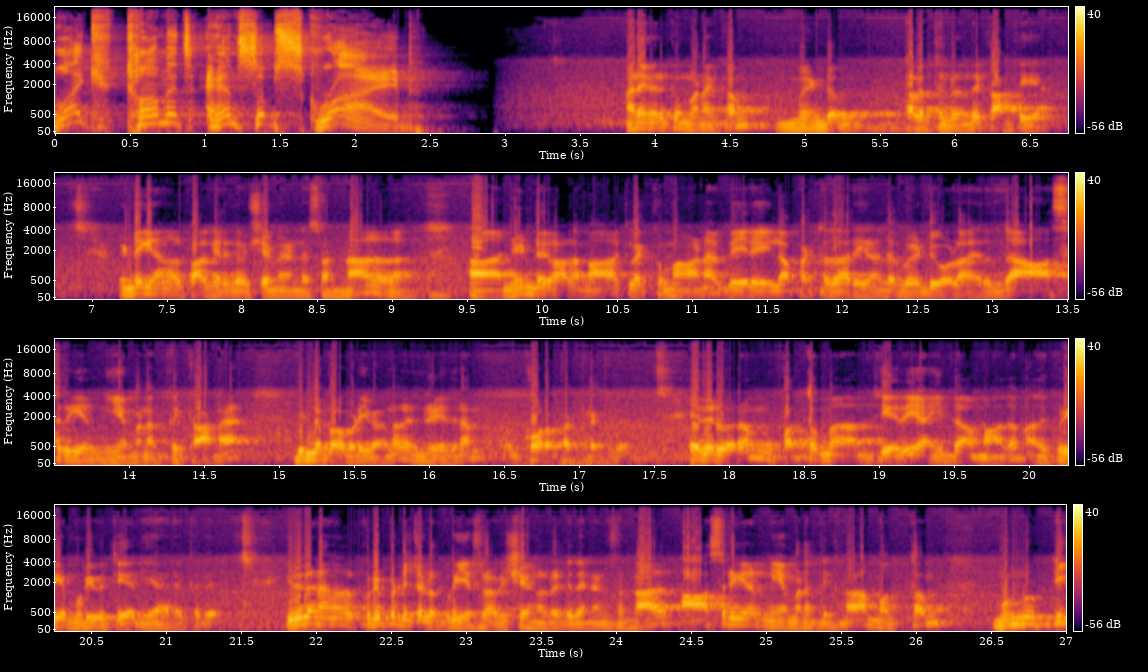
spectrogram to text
லைக் comment, அண்ட் சப்ஸ்கிரைப் அனைவருக்கும் வணக்கம். மீண்டும் தளத்திலிருந்து கார்த்திகை இன்றைக்கு நாங்கள் பார்க்க இருக்க விஷயம் என்ன சொன்னால் நீண்ட காலமாக கிழக்குமான வேலையில்லா பட்டதாரிகள வேண்டுகோளாக இருந்த ஆசிரியர் நியமனத்துக்கான விண்ணப்ப வடிவங்கள் இன்றைய தினம் கோரப்பட்டிருக்குது. எதிர்வரும் பத்தொன்பதாம் தேதி ஐந்தாம் மாதம் அதுக்குரிய முடிவு தேதியாக இருக்குது. இதில் நாங்கள் குறிப்பிட்டு சொல்லக்கூடிய சில விஷயங்கள் இருக்குது என்னென்னு சொன்னால் ஆசிரியர் நியமனத்துக்காக மொத்தம் முன்னூற்றி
